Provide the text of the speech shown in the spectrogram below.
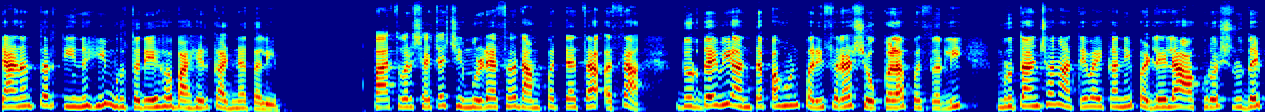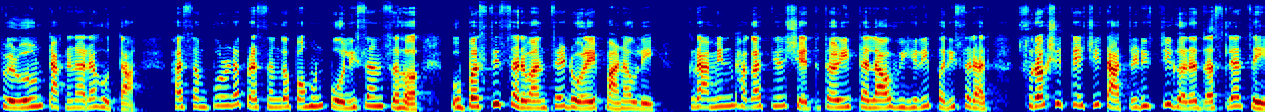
त्यानंतर तीनही मृतदेह बाहेर काढण्यात आले. पाच वर्षाच्या चिमुरड्यासह दाम्पत्याचा असा दुर्दैवी अंत पाहून परिसरात शोककळा पसरली. मृतांच्या नातेवाईकांनी पडलेला आक्रोश हृदय पिळवून टाकणारा होता. हा संपूर्ण प्रसंग पाहून पोलिसांसह उपस्थित सर्वांचे डोळे पाणावले. ग्रामीण भागातील शेततळी तलाव विहिरी परिसरात सुरक्षिततेची तातडीची गरज असल्याचे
